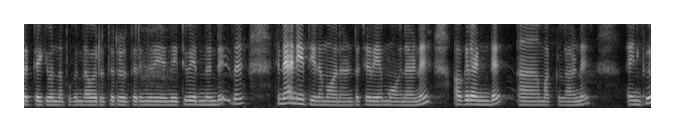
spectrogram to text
സെറ്റാക്കി വന്നപ്പോൾ എന്താ ഓരോരുത്തർ ഓരോരുത്തർ ഇങ്ങനെ എഴുന്നേറ്റ് വരുന്നുണ്ട്. ഇത് എന്റെ അനിയത്തിയുടെ മോനാണ് കേട്ടോ ചെറിയ മോനാണ്. അവർക്ക് രണ്ട് മക്കളാണ്. എനിക്ക്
